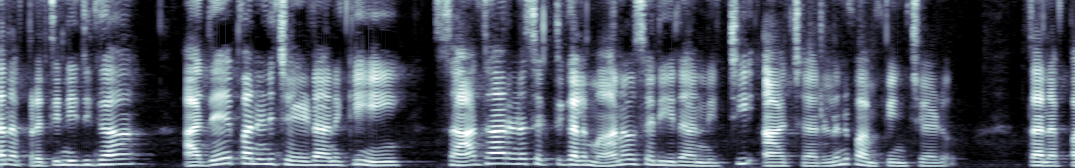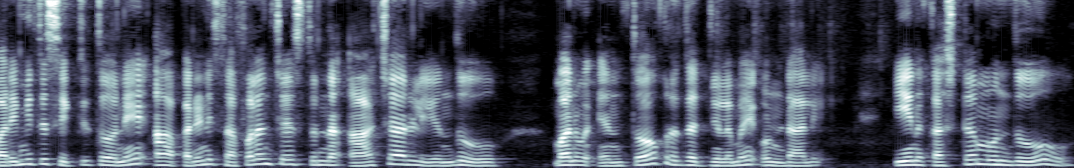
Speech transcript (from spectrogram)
తన ప్రతినిధిగా అదే పనిని చేయడానికి సాధారణ శక్తి గల మానవ శరీరాన్నిచ్చి ఆచార్యులను పంపించాడు. తన పరిమిత శక్తితోనే ఆ పనిని సఫలం చేస్తున్న ఆచార్యులు ఎందు మనం ఎంతో కృతజ్ఞులమై ఉండాలి. ఈయన కష్టం ముందు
